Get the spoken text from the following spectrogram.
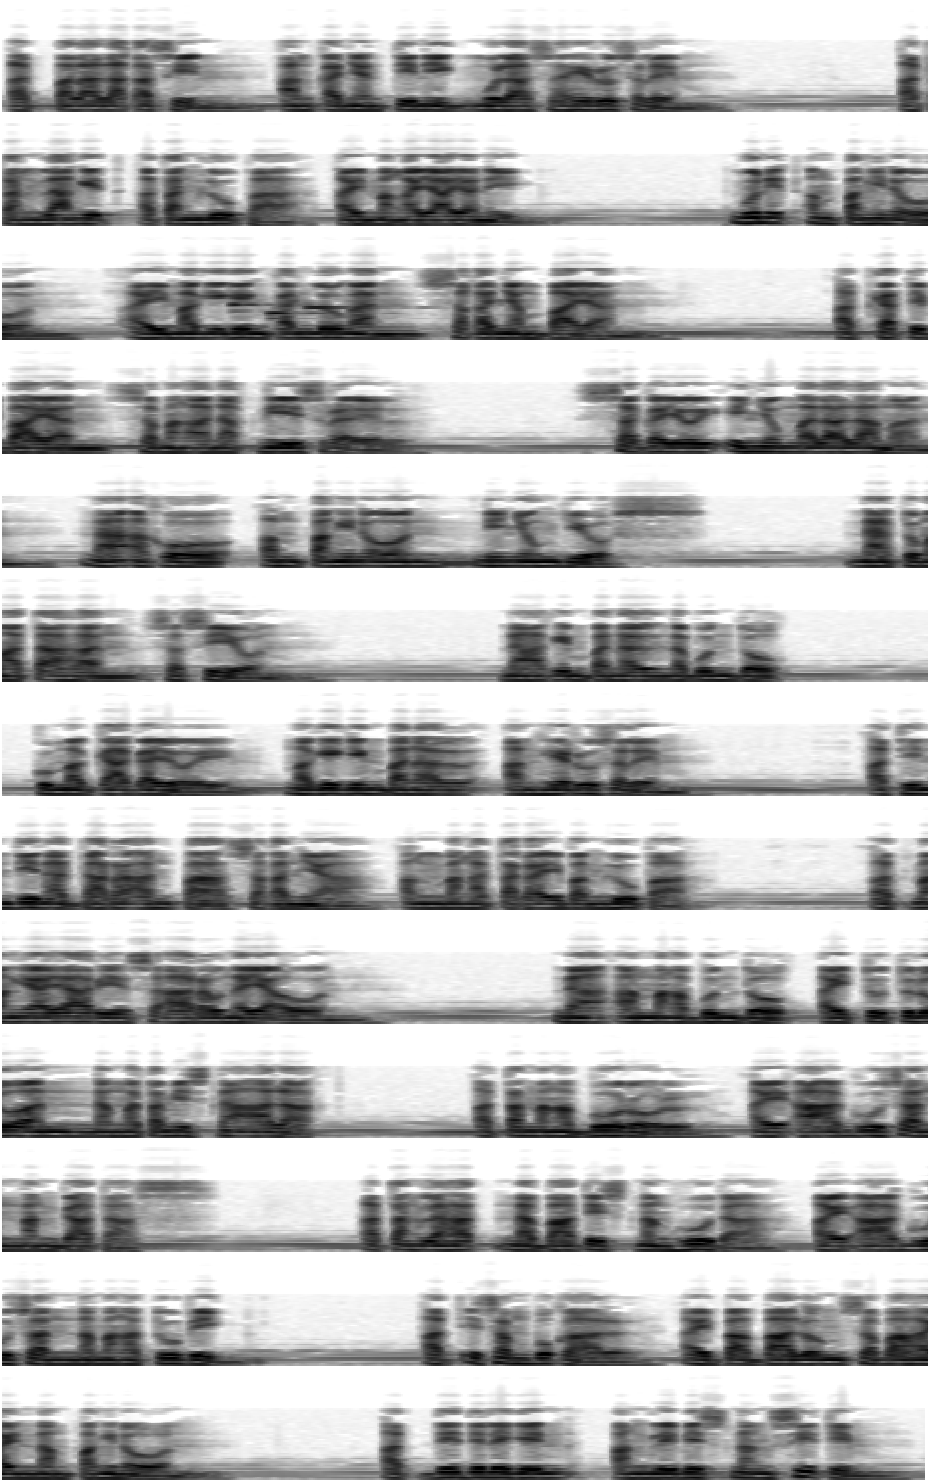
at palalakasin ang kanyang tinig mula sa Jerusalem, at ang langit at ang lupa ay mga yayanig. Ngunit ang Panginoon ay magiging kanlungan sa kanyang bayan, at katibayan sa mga anak ni Israel sa gayoy inyong malalaman na ako ang Panginoon ninyong Diyos na tumatahan sa Siyon, na aking banal na bundok, kung magkagayoy, magiging banal ang Jerusalem, at hindi na daraan pa sa kanya ang mga taga-ibang lupa, at mangyayari sa araw na yaon, na ang mga bundok ay tutuluan ng matamis na alak, at ang mga burol ay aagusan ng gatas, at ang lahat na batis ng Huda ay aagusan ng mga tubig, at isang bukal ay babalong sa bahay ng Panginoon, at didiligin ang libis ng sitim.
